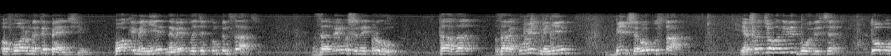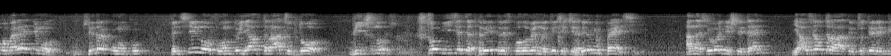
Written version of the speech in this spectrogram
оформити пенсію, поки мені не виплатять компенсацію за вимушений прогул та за, зарахують мені більше року стажу. Якщо цього не відбудеться, то по попередньому підрахунку пенсійного фонду я втрачу до вічно щомісяця 3-3,5 тисячі гривень пенсії. А на сьогоднішній день я вже втратив 4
